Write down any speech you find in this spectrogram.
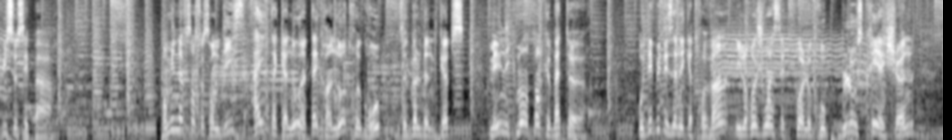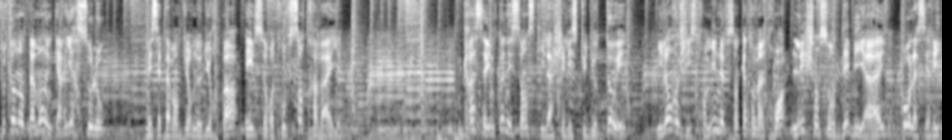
puis se sépare. En 1970, Ai Takano intègre un autre groupe, The Golden Cups, mais uniquement en tant que batteur. Au début des années 80, il rejoint cette fois le groupe Blues Creation tout en entamant une carrière solo. Mais cette aventure ne dure pas et il se retrouve sans travail. Grâce à une connaissance qu'il a chez les studios Toei, il enregistre en 1983 les chansons des Beehive pour la série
